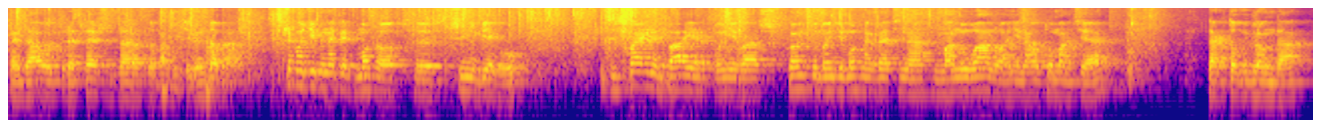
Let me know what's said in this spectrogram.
pedały, które też zaraz zobaczycie, więc dobra. Przechodzimy najpierw może od e, skrzyni biegów. Dosyć fajny bajer, ponieważ w końcu będzie można grać na manualu, a nie na automacie. Tak to wygląda.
